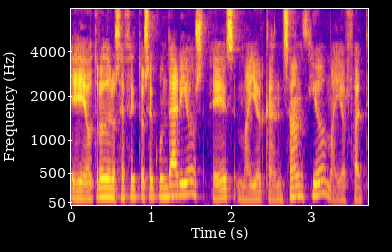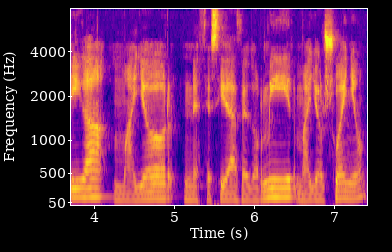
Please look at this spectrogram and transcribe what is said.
Eh, otro de los efectos secundarios es mayor cansancio, mayor fatiga, mayor necesidad de dormir, mayor sueño.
